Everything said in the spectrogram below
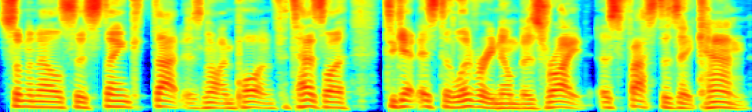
some analysts think that is not important for Tesla to get its delivery numbers right as fast as it can.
